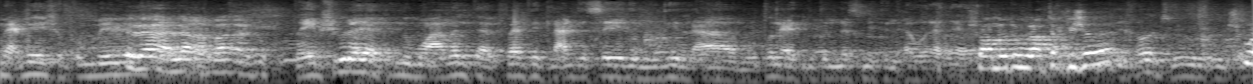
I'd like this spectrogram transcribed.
ام عميش وام لا لا ما قالوا. طيب شو رأيك إنه معاملتك فاتت لعند السيد المدير العام وطلعت مثل نسمة الهواء شو عم تقول؟ عم تحكي جد؟ شو؟ شو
